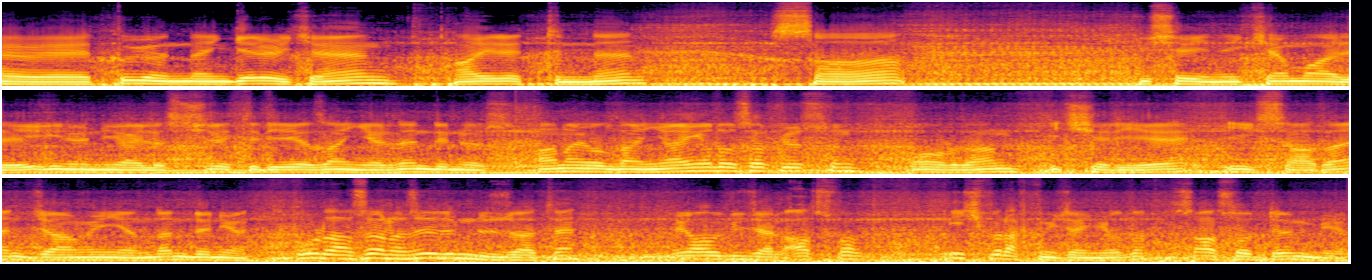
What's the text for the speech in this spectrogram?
Evet bu yönden gelirken Hayrettin'den sağa Hüseyin'i, Kemale'yi, İnönü Yaylası, Çilekli diye yazan yerden dönüyoruz. Ana yoldan yan yola sapıyorsun. Oradan içeriye ilk sağdan caminin yanından dönüyorsun. Buradan sonrası dümdüz zaten. Yol güzel, asfalt. Hiç bırakmayacaksın yolu. Sağ sol dönmüyor.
